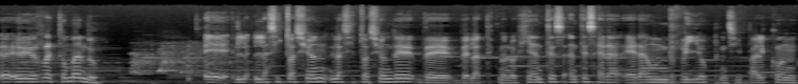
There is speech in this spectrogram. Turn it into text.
eh, retomando. Eh, la, situación, la situación de, de, la tecnología antes, antes era, era un río principal con,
